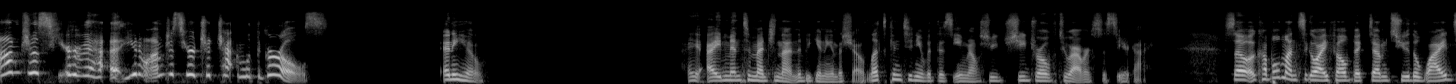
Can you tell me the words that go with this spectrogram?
I'm just here, you know, I'm just here chit chatting with the girls. Anywho, I, I meant to mention that in the beginning of the show. Let's continue with this email. She she drove two hours to see a guy. So a couple months ago, I fell victim to the wide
